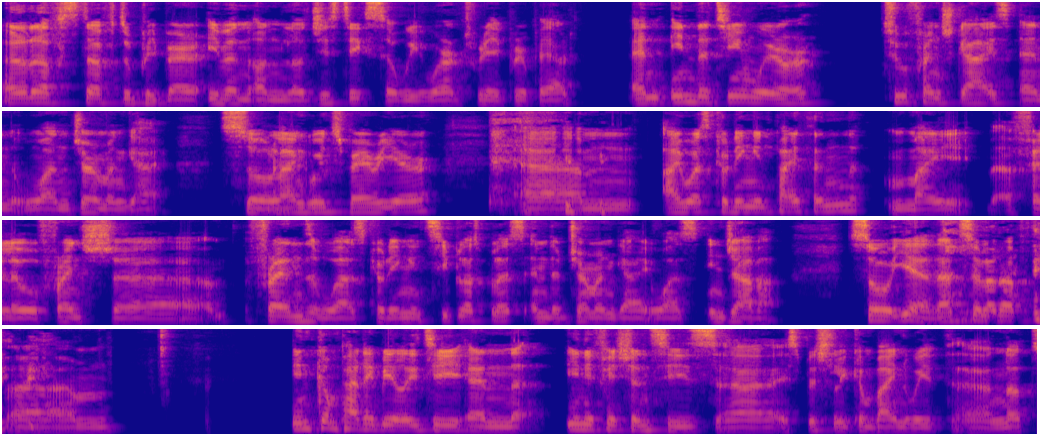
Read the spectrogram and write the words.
a, lot of stuff to prepare, even on logistics. So we weren't really prepared. And in the team, we were two French guys and one German guy. So language barrier um, I was coding in Python. My uh, fellow French uh, friend was coding in C++, and the German guy was in Java. So yeah, that's a lot of um, incompatibility and inefficiencies, uh, especially combined with uh, not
